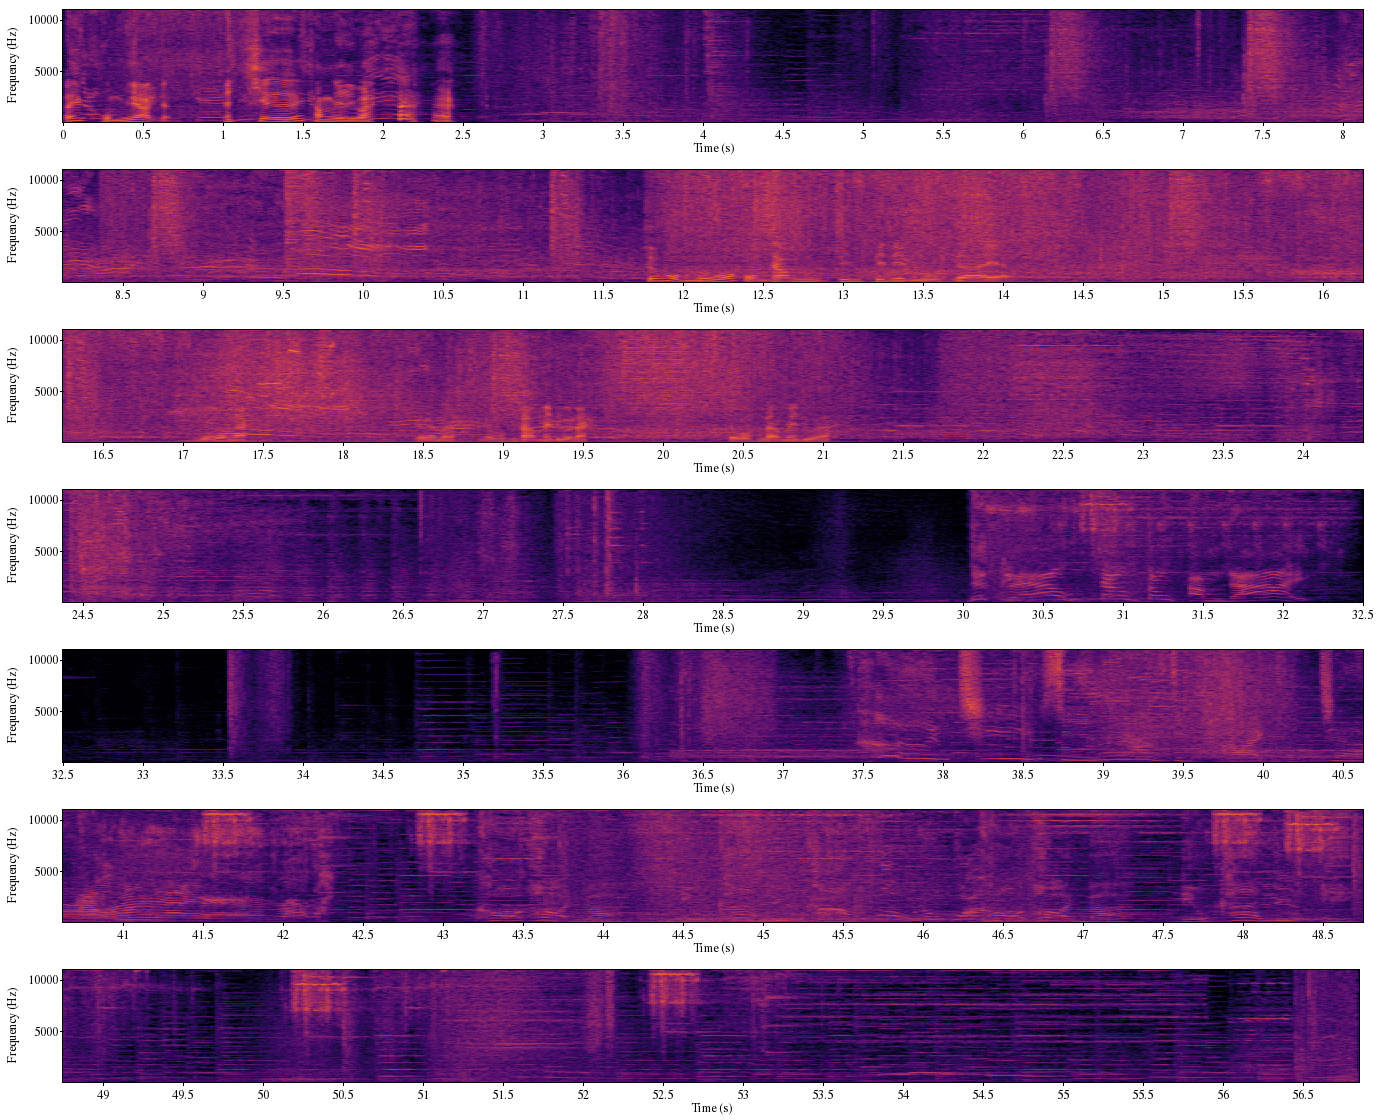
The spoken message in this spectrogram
เฮ้ยผมอยากจะเอ้ยเชื่อเอ้ยทำไงดีวะ คือผมรู้ว่าผมทำอินฟินิตลูปได้อะเดี๋ยวกันนะ เดี๋ยวกันนะ เดี๋ยวผมทำให้ดูนะ เดี๋ยวผมทำให้ดูนะดึกแล้วเจ้าต้องทำได้ คืนชีพสู่ร่างสุดท้ายของเจ้าข อพรมา เดี๋ยวข้าเลือกข้าเองขอพรมา เดี๋ยวข้าเลือกเอง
